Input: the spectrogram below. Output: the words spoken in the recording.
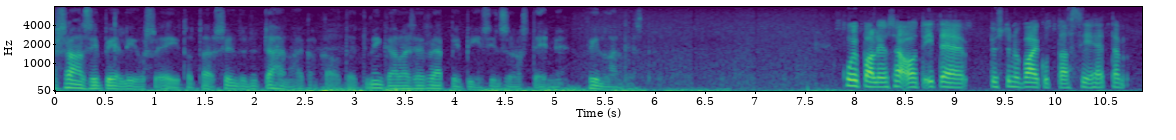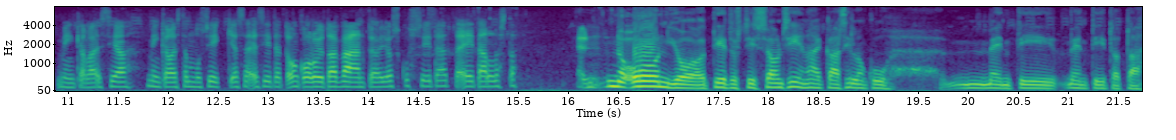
Saan Sibelius ei tota, syntynyt tähän aikakauteen, että minkälaisen räppipiisin se olisi tehnyt Finlandista. Kuinka paljon sä oot itse pystynyt vaikuttaa siihen, että minkälaisia, minkälaista musiikkia sä esität? Onko ollut jotain vääntöä joskus siitä, että ei tällaista? No on joo. Tietysti se on siihen aikaan silloin, kun mentiin, mentiin tota,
